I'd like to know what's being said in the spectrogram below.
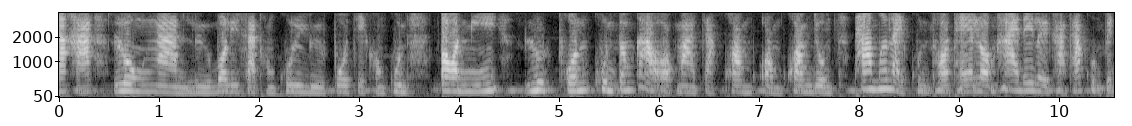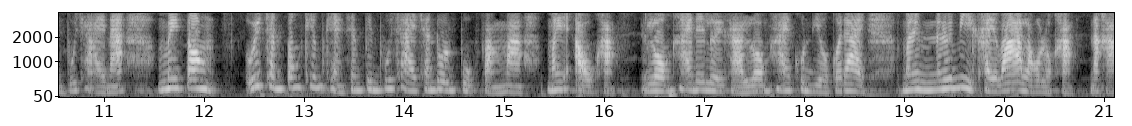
นะคะ โรงงานหรือบริษัทของคุณหรือโปรเจกต์ของคุณ ตอนนี้หลุดพ้นคุณต้องก้าวออกมาจากความอ่อมความยม ถ้าเมื่อไหร่คุณท้อแท้ร้องไห้ได้เลยค่ะ ถ้าคุณเป็นผู้ชายนะ ไม่ต้อง อุ้ยฉันต้องเข้มแข็งฉันเป็นผู้ชายฉันโดนปลูกฝังมาไม่เอาค่ะร้องไห้ได้เลยค่ะร้องไห้คนเดียวก็ได้มันไม่มีใครว่าเราหรอกค่ะนะคะ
